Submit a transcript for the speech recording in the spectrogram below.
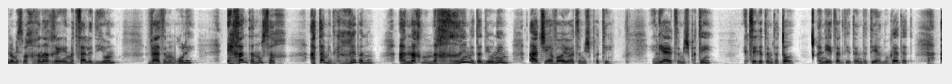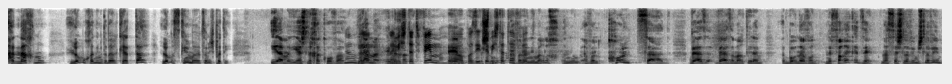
לא מסמך הכנה, מצע לדיון, ואז הם אמרו לי, הכנת נוסח, אתה מתגרה בנו, אנחנו נחרים את הדיונים עד שיבוא היועץ המשפטי. הגיע היועץ המשפטי, הציג את עמדתו, אני הצגתי את עמדתי הנוגדת, אנחנו לא מוכנים לדבר כי אתה לא מסכים עם היועץ המשפטי. למה, יש לך כובע? לא, למה, הם- אין לך... משתתפים, הם- האופוזיציה משתתפת. אבל אני אומר לך, אני, אבל כל צעד, ואז, ואז אמרתי להם, בואו נעבוד, נפרק את זה, נעשה שלבים שלבים.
